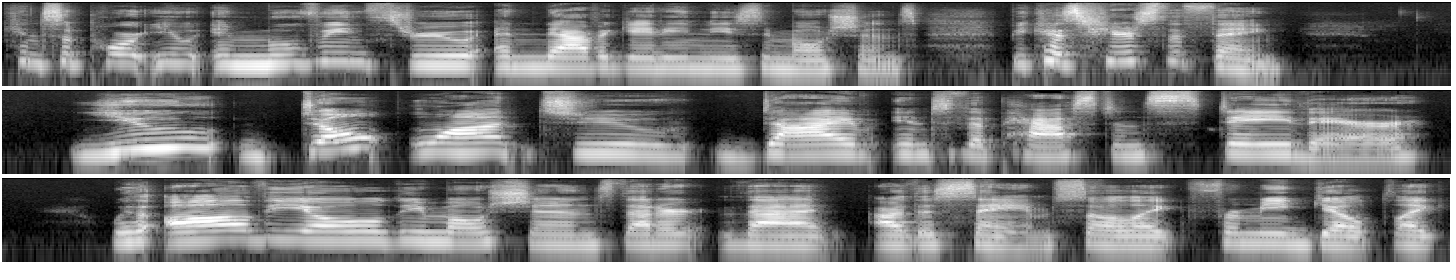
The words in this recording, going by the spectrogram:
can support you in moving through and navigating these emotions. Because here's the thing you don't want to dive into the past and stay there with all the old emotions that are that are the same. So like for me guilt like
